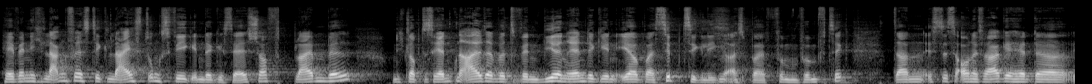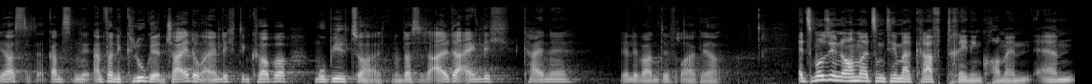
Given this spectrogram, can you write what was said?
Hey, wenn ich langfristig leistungsfähig in der Gesellschaft bleiben will, und ich glaube, das Rentenalter wird, wenn wir in Rente gehen, eher bei 70 liegen als bei 55, dann ist es auch eine Frage, hätte, ja, ganz, einfach eine kluge Entscheidung eigentlich, den Körper mobil zu halten. Und das ist Alter eigentlich keine relevante Frage, ja. Jetzt muss ich nochmal zum Thema Krafttraining kommen. Ähm,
